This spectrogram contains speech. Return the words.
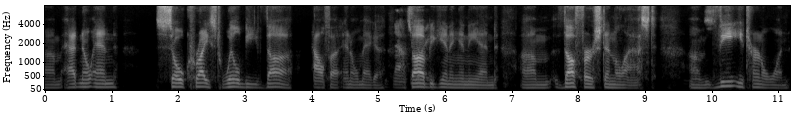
um, had no end, so Christ will be the Alpha and Omega, That's the right. beginning and the end, um, the first and the last, um, the eternal one.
